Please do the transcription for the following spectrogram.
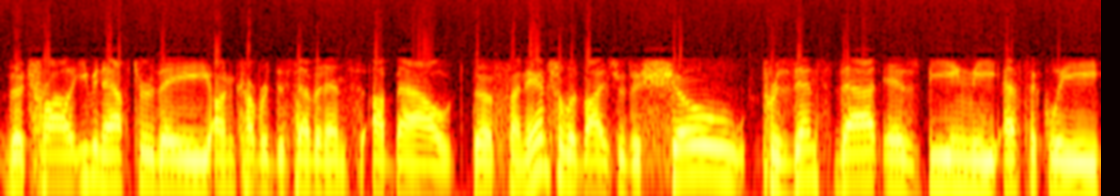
the trial, even after they uncovered this evidence about the financial advisor, the show presents that as being the ethically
